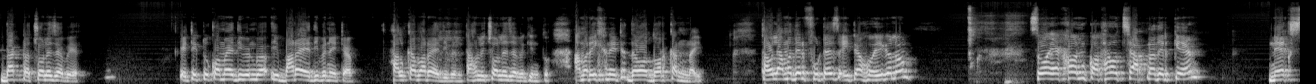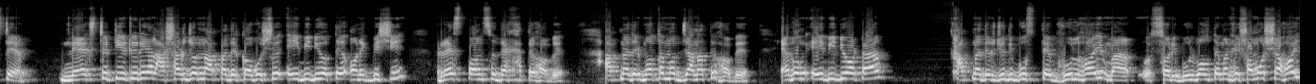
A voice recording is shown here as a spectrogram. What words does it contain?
দাগটা চলে যাবে। এটা একটু কমায় দিবেন বা বাড়ায় দিবেন এটা, হালকা বাড়ায় দিবেন, তাহলে চলে যাবে কিন্তু। আমার এখানে এটা দেওয়া দরকার নাই। তাহলে আমাদের ফুটেজ এটা হয়ে গেল। সো এখন কথা হচ্ছে আপনাদেরকে নেক্সটে নেক্সট টিউটোরিয়াল আসার জন্য আপনাদেরকে অবশ্যই এই ভিডিওতে অনেক বেশি রেসপন্স দেখাতে হবে, আপনাদের মতামত জানাতে হবে এবং এই ভিডিওটা আপনাদের যদি বুঝতে ভুল হয় বা সরি ভুল বলতে মানে সমস্যা হয়,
